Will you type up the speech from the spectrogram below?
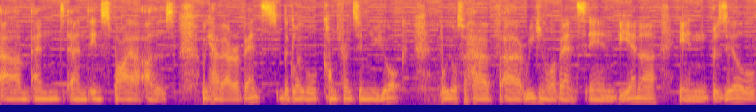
um, and and inspire others. We have our events, the global conference in New York, but we also have uh, regional events in Vienna, in Brazil,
